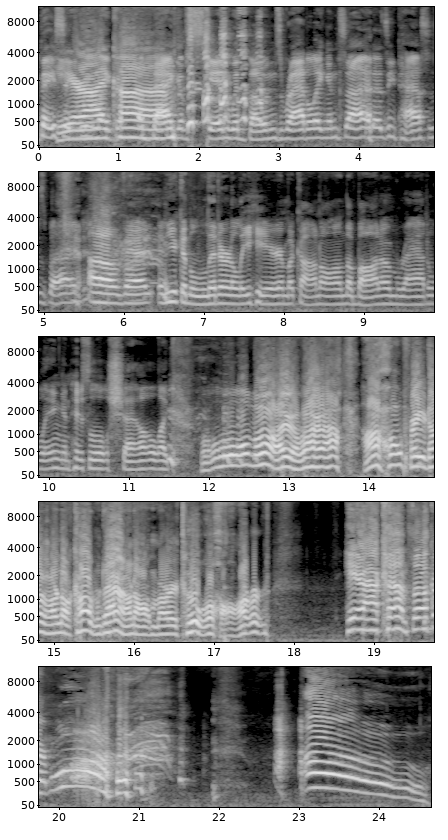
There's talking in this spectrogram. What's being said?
basically Here I like a, a bag of skin with bones rattling inside as he passes by. Oh man, and you can literally hear McConnell on the bottom rattling in his little shell, like, "Oh boy, I hope he doesn't come down on me too hard." Here I come, fucker! Whoa! oh,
